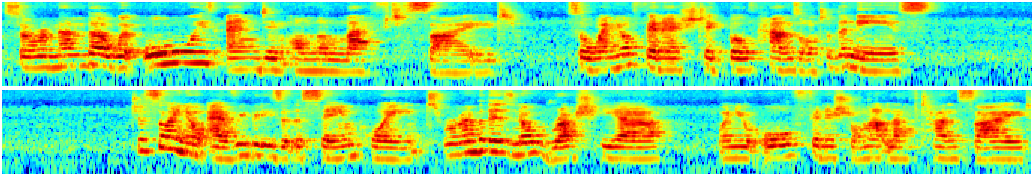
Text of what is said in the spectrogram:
So remember, we're always ending on the left side. So when you're finished, take both hands onto the knees. Just so I know everybody's at the same point. Remember, there's no rush here. When you're all finished on that left hand side,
